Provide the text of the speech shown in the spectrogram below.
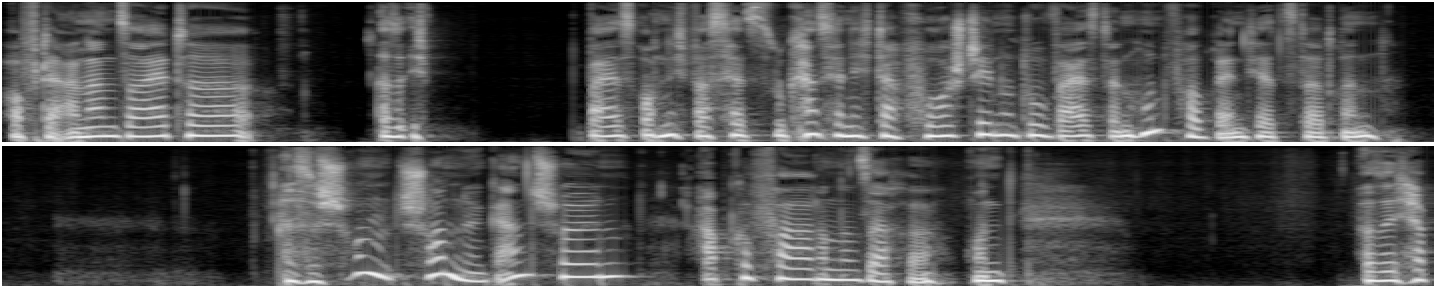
Auf der anderen Seite, also ich weiß auch nicht, was jetzt, du kannst ja nicht davor stehen und du weißt, dein Hund verbrennt jetzt da drin. Also schon, schon eine ganz schön abgefahrene Sache. Und also ich habe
